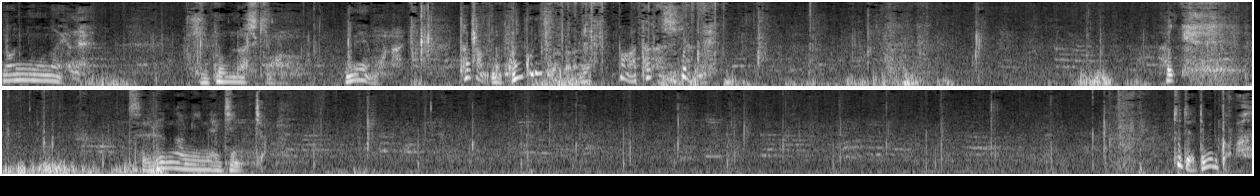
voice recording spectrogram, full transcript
何にもないよね。碑文らしきもの。名もない。ただのコンクリートだからね。まあ新しいやね。はい。鶴ヶ峰神社。ちょっとやってみるか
